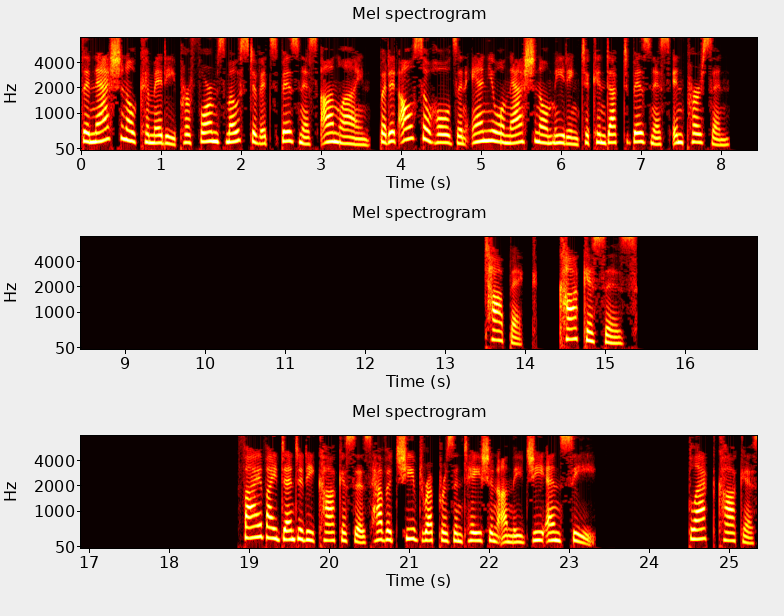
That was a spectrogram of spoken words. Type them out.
The National Committee performs most of its business online, but it also holds an annual national meeting to conduct business in person. Caucuses Five identity caucuses have achieved representation on the GNC. Black Caucus.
